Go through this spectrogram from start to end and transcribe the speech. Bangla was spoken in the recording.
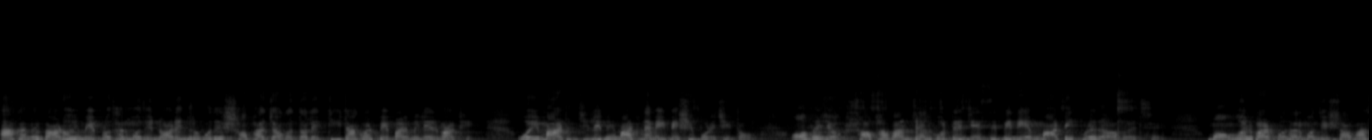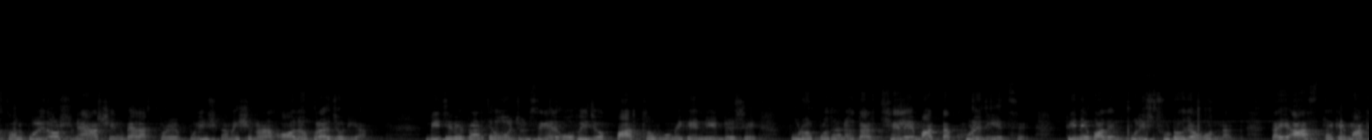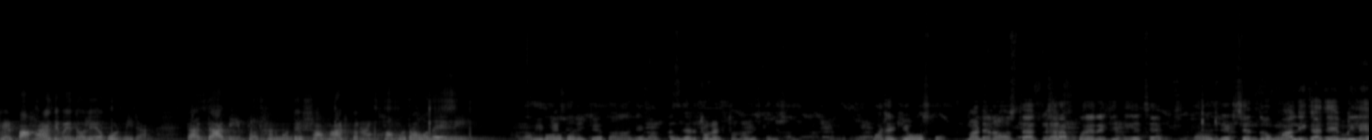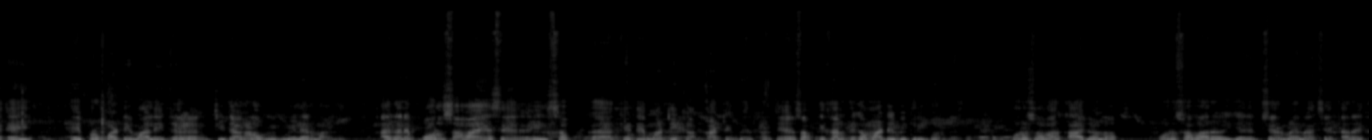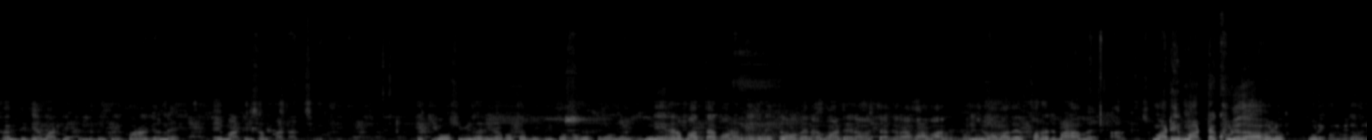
আগামী বারোই মে প্রধানমন্ত্রী নরেন্দ্র মোদীর সভা জগদ্দলের টিটাগড় পেপার মিলের মাঠে। ওই মাঠ জিলিপি মাঠ নামেই বেশি পরিচিত। অভিযোগ, সভা বানচাল করতে জেসিপি দিয়ে মাটি খুঁড়ে দেওয়া হয়েছে। মঙ্গলবার প্রধানমন্ত্রীর সভাস্থল পরিদর্শনে আসেন ব্যারাকপুরের police commissioner Alok Rajoria. BJP প্রার্থী অর্জুন সিংয়ের অভিযোগ পার্থভূমিকের নির্দেশে পুরপ্রধান ও তার ছেলে মাঠটা খুঁড়ে দিয়েছে। তিনি বলেন, পুলিশ ছুটো জগন্নাথ, তাই আজ থেকে মাঠের পাহারা দেবে দলীয় কর্মীরা। তার দাবি প্রধানমন্ত্রীর সভা আটকানোর ক্ষমতা ওদের নেই। আগামী বারো তারিখে তার আগে মাঠ কমিশন মাঠের কি অবস্থা? মাঠের অবস্থা খারাপ করে রেখে দিয়েছে। দেখছেন তো মালিক আছে মিলে এই এই প্রপার্টি মালিক হলেন চিটাগড় মিলের মালিক। এখানে পৌরসভা এসে এই সব আহ, কেটে মাটি কা- কাটে বের করছে। এ সব এখান থেকে মাটি বিক্রি করবে। পৌরসভার কাজ হলো পৌরসভার ওই যে চেয়ারম্যান আছে তারা এখান থেকে মাটি তুলে বিক্রি করার জন্য এই মাটি সব কাটাচ্ছে কি অসুবিধা নিরাপত্তা বিঘ্নিত হবে প্রধানমন্ত্রী নিরাপত্তা কোনো বিঘ্নিত হবে না মাঠের অবস্থা খারাপ আবার কিছু আমাদের খরচ বাড়াবে আর কিছু মাটি মাঠটা খুঁড়ে দেওয়া হলো।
